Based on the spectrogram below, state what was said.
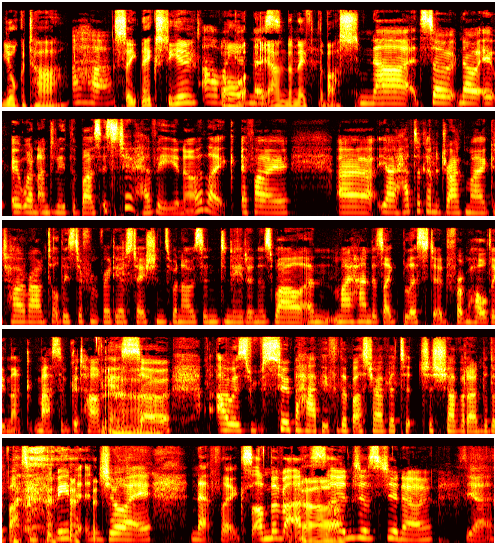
your guitar Uh-huh. seat next to you Oh my or goodness. underneath the bus? Nah, so no, it, it went underneath the bus. It's too heavy, you know. Like if I, uh, yeah, I had to kind of drag my guitar around to all these different radio stations when I was in Dunedin as well, and my hand is like blistered from holding that massive guitar case. So I was super happy for the bus driver to just shove it under the bus and for me to enjoy Netflix on the bus Ah. and just you know, yeah,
